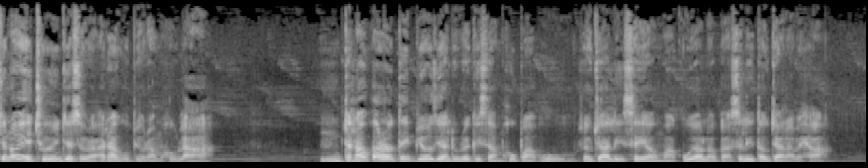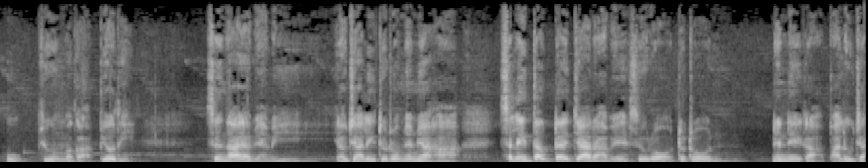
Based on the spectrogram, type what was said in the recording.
ကျွန်တော်ရဲ့ချိုးရင်းချက်ဆိုတာအဲ့ဒါကိုပြောတာမဟုတ်လားอืมဒီလောက်ကတော့တိတ်ပြောစရာလိုတဲ့ကိစ္စမဟုတ်ပါဘူးယောက်ျားလေး10ယောက်မှာ9ယောက်လောက်ကဆက်လက်တောက်ကြတာပဲဟာဟုတ်ကျိုးမကပြောသည်စဉ်းစားရပြန်ပြီယောက်ျားလေးတော်တော်များများဟာဆက်လက်တောက်တက်ကြတာပဲဆိုတော့တော်တော်နည်းနည်းကဘာလို့ကြ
